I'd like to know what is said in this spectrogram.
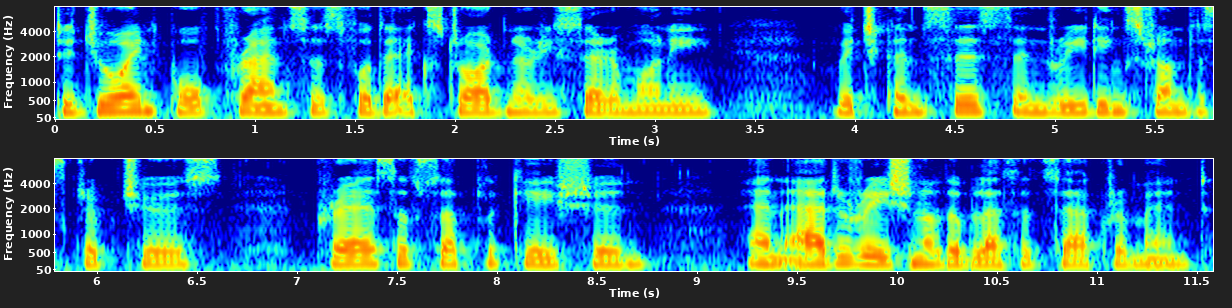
to join Pope Francis for the extraordinary ceremony, which consists in readings from the scriptures, prayers of supplication, and adoration of the Blessed Sacrament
